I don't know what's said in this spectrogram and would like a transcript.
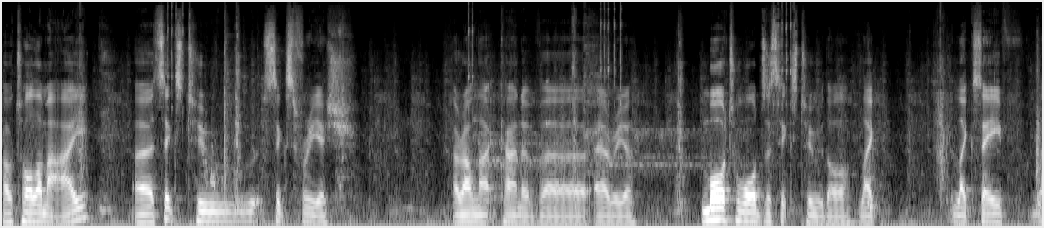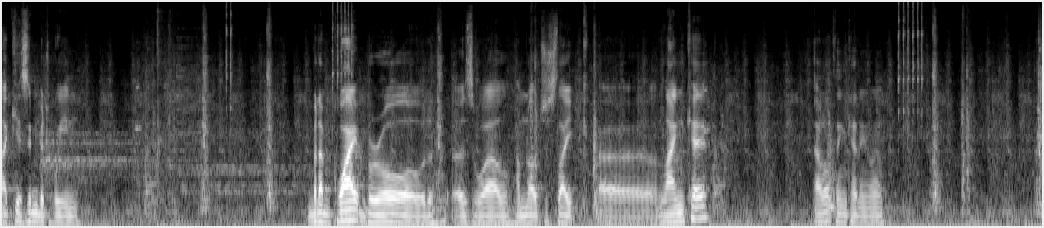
How tall am I? Uh, 6'2", 6'3"-ish. Around that kind of uh, area. More towards a six two though. Like, like safe, like it's in between. But I'm quite broad as well. I'm not just like uh, lanky. I don't think anyway. I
